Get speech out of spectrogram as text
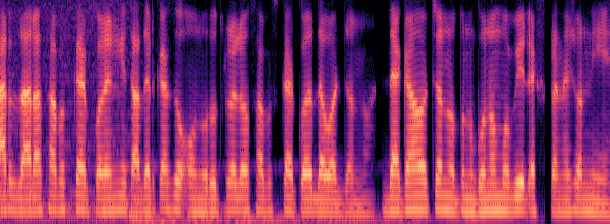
আর যারা সাবস্ক্রাইব করেননি তাদের কাছে অনুরোধ রইল সাবস্ক্রাইব করে দেওয়ার জন্য। দেখা হচ্ছে নতুন কোনো মুভির এক্সপ্লেনেশন নিয়ে।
